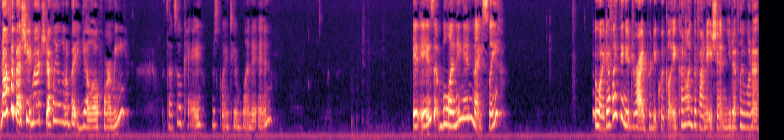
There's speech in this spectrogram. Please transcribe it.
not the best shade match, definitely a little bit yellow for me, but that's okay. I'm just going to blend it in. It is blending in nicely. Oh, I definitely think it dried pretty quickly, kind of like the foundation. You definitely want to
